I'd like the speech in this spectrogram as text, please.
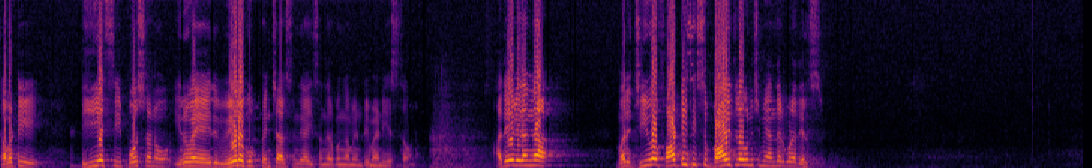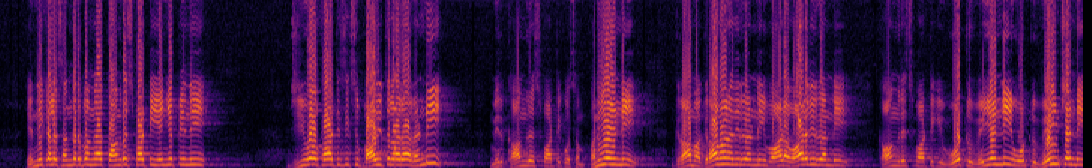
కాబట్టి డిఎస్సి పోస్టులను ఇరవై ఐదు వేలకు పెంచాల్సిందిగా ఈ సందర్భంగా మేము డిమాండ్ చేస్తూ ఉన్నాం. అదేవిధంగా మరి జియో ఫార్టీ సిక్స్ బాధితుల గురించి మీ అందరు కూడా తెలుసు. ఎన్నికల సందర్భంగా కాంగ్రెస్ పార్టీ ఏం చెప్పింది? జియో ఫార్టీ సిక్స్ బాధితులారా రండి మీరు కాంగ్రెస్ పార్టీ కోసం పనిచేయండి. గ్రామ గ్రామాన తిరగండి వాడ వాడ తిరగండి కాంగ్రెస్ పార్టీకి ఓట్లు వేయండి ఓట్లు వేయించండి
